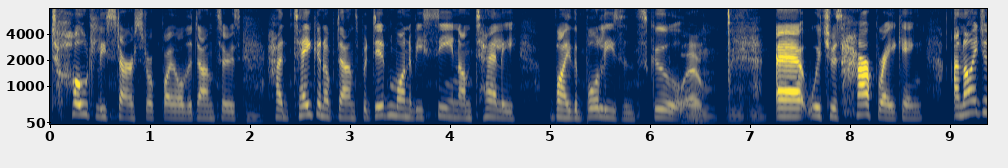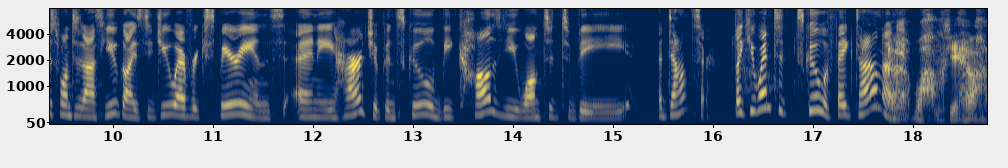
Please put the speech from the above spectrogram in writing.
totally starstruck by all the dancers, had taken up dance, but didn't want to be seen on telly by the bullies in school Wow. uh, which was heartbreaking. And I just wanted to ask you guys: Did you ever experience any hardship in school because you wanted to be a dancer? Like you went to school with fake tan on. Uh, well, yeah.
